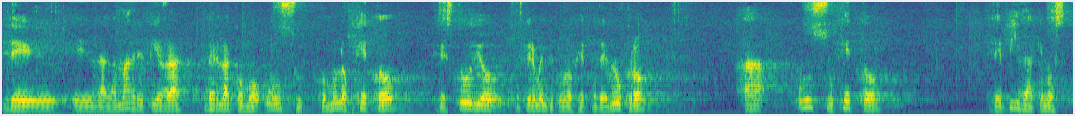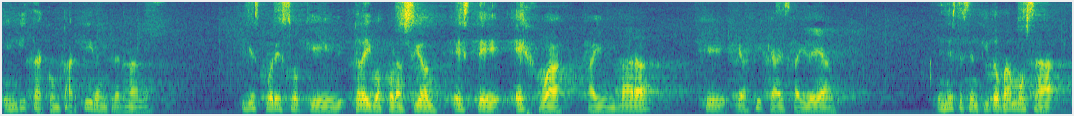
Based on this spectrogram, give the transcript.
de eh, la, madre tierra, verla como un, como un objeto de estudio, posteriormente como un objeto de lucro, a un sujeto de vida que nos invita a compartir entre hermanos. Y es por eso que traigo a colación este Ejua Aymara que grafica esta idea. En este sentido vamos a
